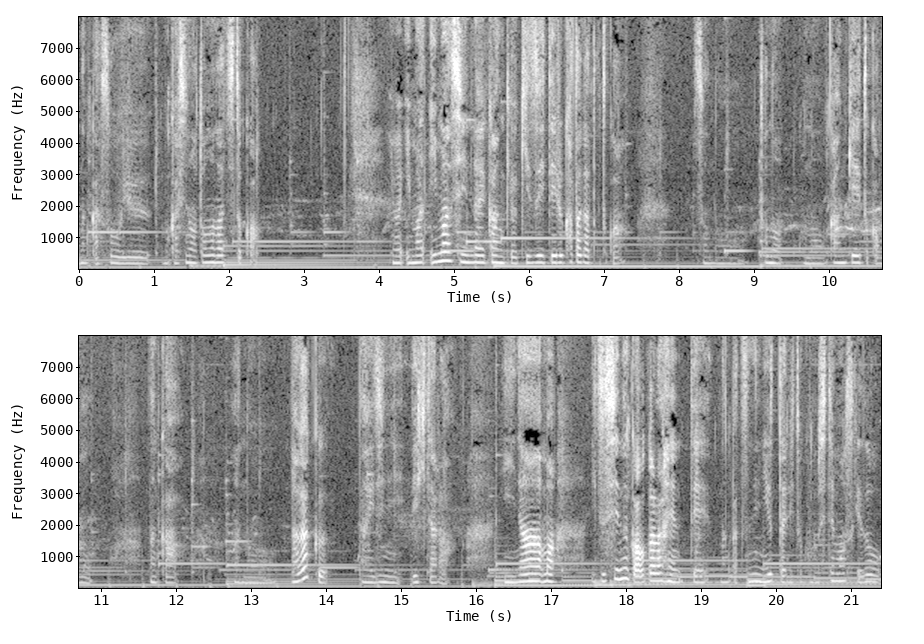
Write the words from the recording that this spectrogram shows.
なんかそういう昔の友達とか今今信頼関係を築いている方々とかそのとの関係とかもなんかあの長く大事にできたらいいな。まあいつ死ぬか分からへんってなんか常に言ったりとかもしてますけど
